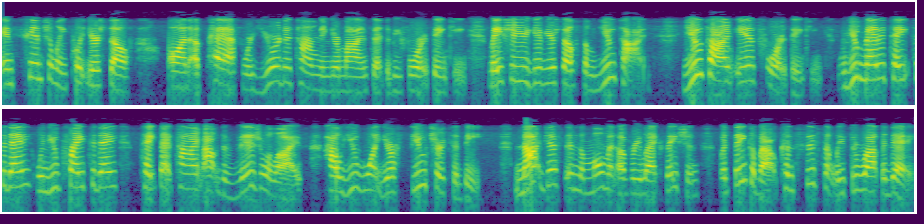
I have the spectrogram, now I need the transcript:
intentionally put yourself on a path where you're determining your mindset to be forward thinking? Make sure you give yourself some you time. You time is forward thinking. When you meditate today, when you pray today, take that time out to visualize how you want your future to be not just in the moment of relaxation, but think about consistently throughout the day.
